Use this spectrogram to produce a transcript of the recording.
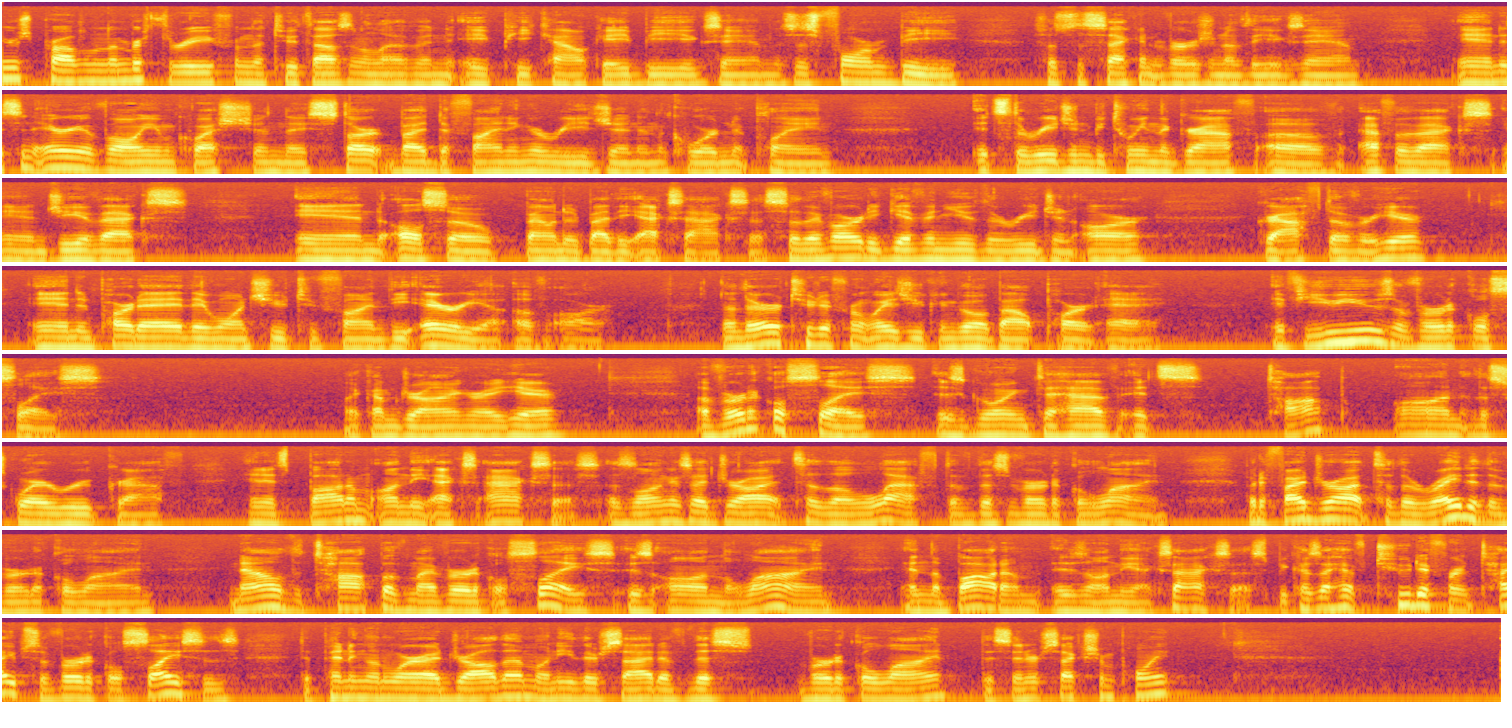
Here's problem number three from the 2011 AP Calc AB exam. This is Form B, so it's the second version of the exam. And it's an area volume question. They start by defining a region in the coordinate plane. It's the region between the graph of f of x and g of x, and also bounded by the x-axis. So they've already given you the region R graphed over here. And in part A, they want you to find the area of R. Now there are two different ways you can go about part A if you use a vertical slice, like I'm drawing right here, a vertical slice is going to have its top on the square root graph and its bottom on the x-axis as long as I draw it to the left of this vertical line. But if I draw it to the right of the vertical line, now the top of my vertical slice is on the line and the bottom is on the x-axis. Because I have two different types of vertical slices, depending on where I draw them on either side of this vertical line, this intersection point,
